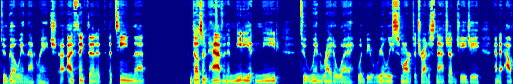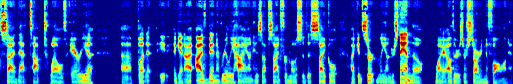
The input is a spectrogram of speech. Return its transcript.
to go in that range. I think that a, a team that doesn't have an immediate need to win right away would be really smart to try to snatch up GG kind of outside that top 12 area. Uh, but it, again, I, I've been really high on his upside for most of this cycle. I can certainly understand, though, why others are starting to fall on him.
